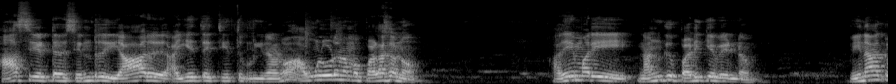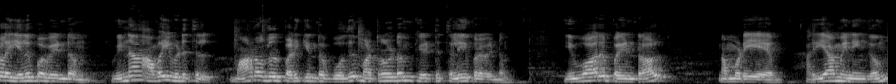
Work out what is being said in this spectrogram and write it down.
ஆசிரியர்கிட்ட சென்று யார் ஐயத்தை தீர்த்து கொள்கிறானோ அவங்களோட நம்ம பழகணும். அதே மாதிரி நன்கு படிக்க வேண்டும். வினாக்களை எழுப்ப வேண்டும். வினா அவை விடுத்தல். மாணவர்கள் படிக்கின்ற போது மற்றவரிடம் கேட்டு தெளிவு பெற வேண்டும். இவ்வாறு பயின்றால் நம்முடைய அறியாமை நீங்கும்.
